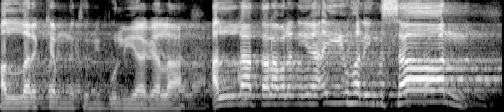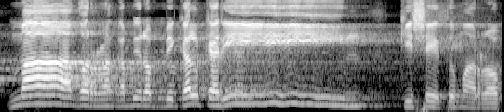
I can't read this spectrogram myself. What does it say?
আল্লাহর কেমনে তুমি বলিয়া গেলা? আল্লাহ তালা বলেন, ইয়া ইনসান, মা গররাকা বিরব্বিকাল কারীম। কিসে তোমার রব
